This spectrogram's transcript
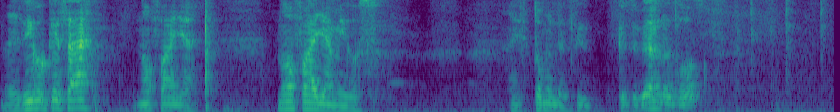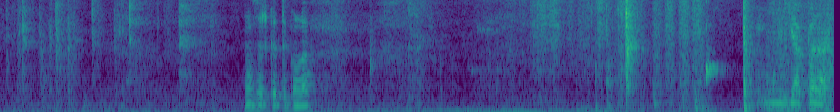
Les digo que esa no falla. No falla, amigos. Ahí, tómenles, que se vean los dos. Acércate con la. Ya para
